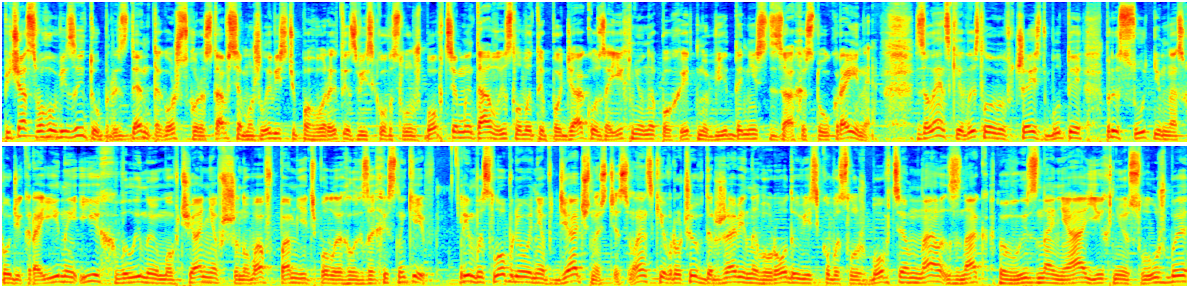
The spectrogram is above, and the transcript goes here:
Під час свого візиту президент також скористався можливістю поговорити з військовослужбовцями та висловити подяку за їхню непохитну відданість захисту України. Зеленський висловив честь бути присутнім на сході країни і хвилиною мовчання вшанував пам'ять полеглих захисників. Крім висловлювання вдячності, Зеленський вручив державі нагороди військовослужбовцям на знак визнання їхньої служби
